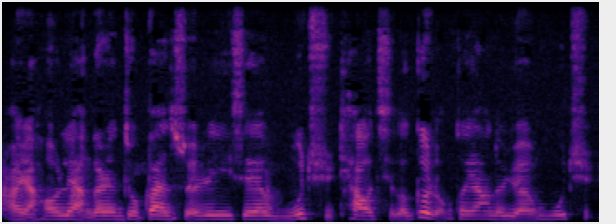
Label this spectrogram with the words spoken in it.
啊，然后两个人就伴随着一些舞曲跳起了各种各样的圆舞曲。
